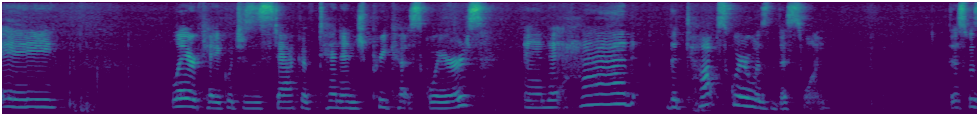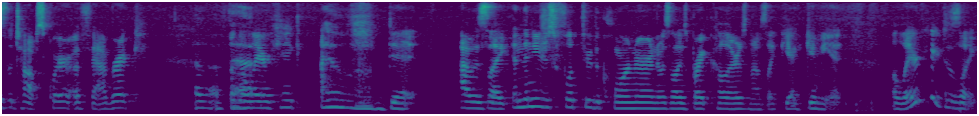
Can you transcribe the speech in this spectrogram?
a layer cake, which is a stack of 10 inch pre cut squares, and it had the top square was this one. This was the top square of fabric I love on the layer cake. I loved it. I was like, and then you just flip through the corner and it was all these bright colors, and I was like, yeah, give me it. A layer cake is like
